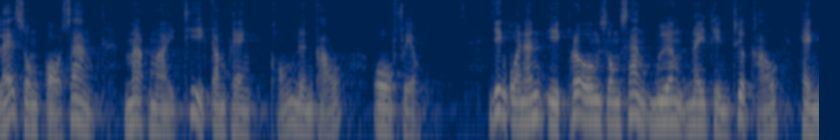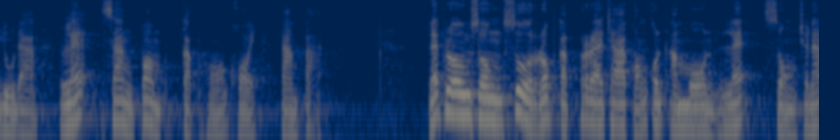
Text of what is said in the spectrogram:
และทรงก่อสร้างมากมายที่กำแพงของเนินเขาโอเฟล ยิ่งกว่านั้นอีกพระองค์ทรงสร้างเมืองในถิ่นเทือกเขาแห่งยูดา และสร้างป้อมกับหอคอยตามป่า และพระองค์ทรงสู้รบกับพระราชาของคนอัมโมนและทรงชนะ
